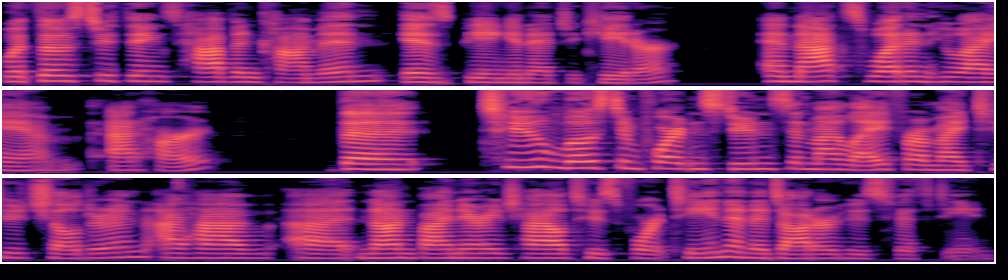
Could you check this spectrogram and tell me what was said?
What those two things have in common is being an educator. And that's what and who I am at heart. The two most important students in my life are my two children. I have a non binary child who's 14 and a daughter who's 15.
